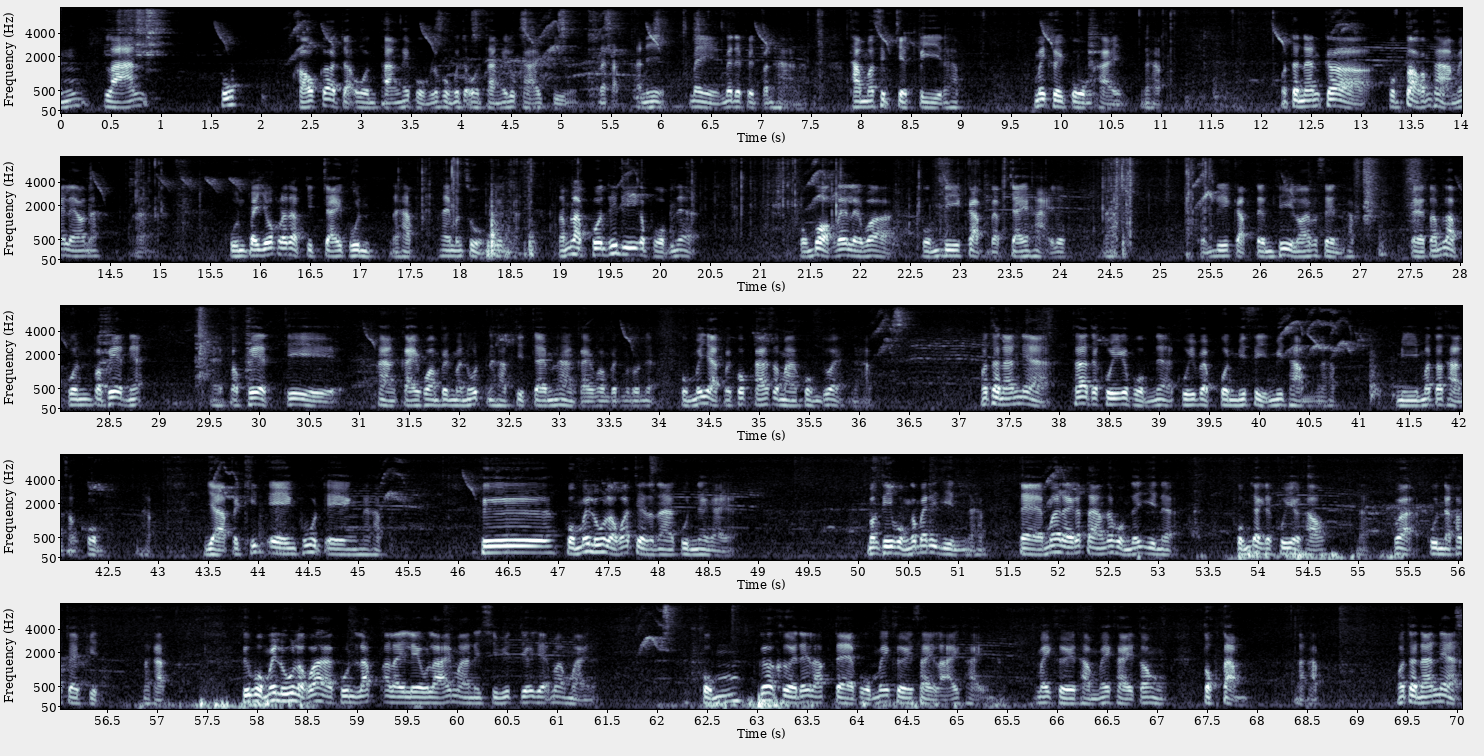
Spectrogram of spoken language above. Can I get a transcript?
ร้านปุ๊บ เขาก็จะโอนตังค์ให้ผม แล้วผมก็จะโอนตังค์ให้ลูกค้าอีกทีนะครับ อันนี้ไม่ไม่ได้เป็นปัญหานะทำมาสิบเจ็ดปีนะครับ ไม่เคยโกงใครนะครับเพราะฉะนั้นก็ผมตอบคำถามให้แล้วนะคุณไปยกระดับจิตใจคุณนะครับ ให้มันสูงขึ้นสำหรับคนที่ดีกับผมเนี่ย ผมบอกได้เลยว่า ผมดีกลับแบบใจหายเลยนะครับผมดีกลับเต็มที่ร้อยเปอร์เซ็นครับ แต่สำหรับคนประเภทเนี้ยประเภทที่ ห่างไกลความเป็นมนุษย์นะครับ จิตใจมันห่างไกลความเป็นมนุษย์เนี่ยผมไม่อยากไปคบค้าสมาคมด้วยนะครับ เพราะฉะนั้นเนี่ยถ้าจะคุยกับผมเนี่ยคุยแบบคนมีศีลมีธรรมนะครับ มีมาตรฐานสังคมนะครับ อย่าไปคิดเองพูดเองนะครับ คือผมไม่รู้หรอกว่าเจตนาคุณยังไงอะบางทีผมก็ไม่ได้ยินนะครับ แต่เมื่อใดก็ตามถ้าผมได้ยินเนี่ยผมอยากจะคุยกับเขานะว่าคุณนะเข้าใจผิดนะครับ คือผมไม่รู้หรอกว่าคุณรับอะไรเลวร้ายมาในชีวิตเยอะแยะมากมายนะผมก็เคยได้รับแต่ผมไม่เคยใส่ร้ายใครนะไม่เคยทำให้ใครต้องตกต่ำนะครับ เพราะฉะนั้นเนี่ย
